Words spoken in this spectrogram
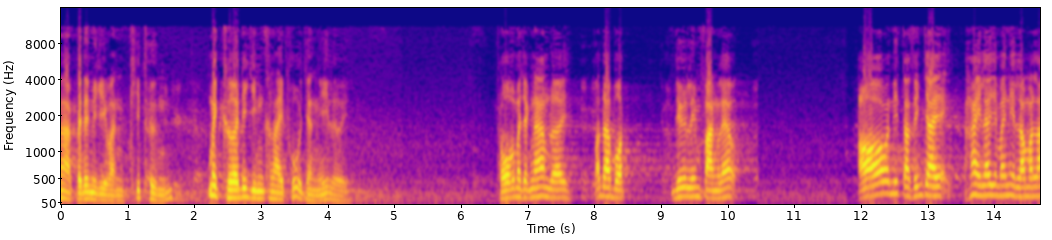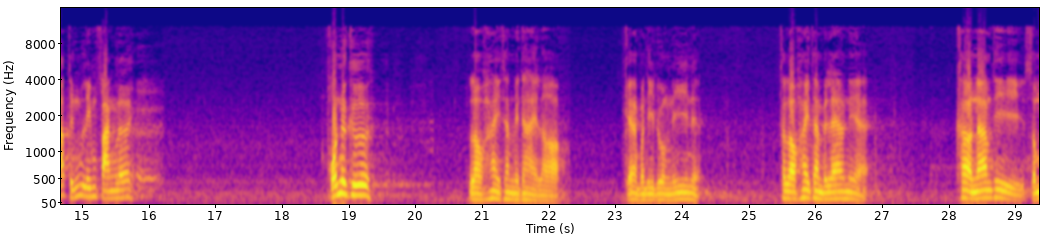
นาคไปได้ไม่กี่วัน คิดถึง ไม่เคยได้ยินใครพูดอย่างนี้เลย โผล่ขึ้นมาจากน้ำเลยพระดาบทยืนริมฝั่งแล้ว อ๋อวันนี้ตัดสินใจให้แล้วใช่ไหมนี่เรามารับถึงริมฝั่งเลย ผลก็คือ เราให้ท่านไม่ได้หรอก แก้บันีดวงนี้เนี่ย ถ้าเราให้ท่านไปแล้วเนี่ย ข้าวน้ำที่สม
